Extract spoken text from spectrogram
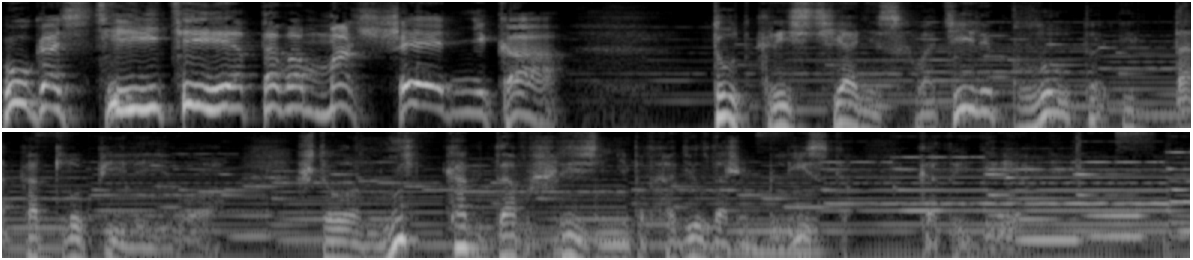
угостите этого мошенника. Тут крестьяне схватили Плута и так отлупили его, что он никогда в жизни не подходил даже близко к этой деревне.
